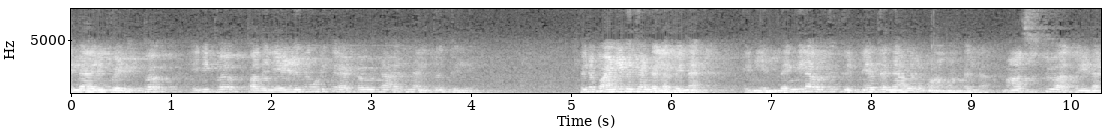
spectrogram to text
എല്ലാവരും പേടി. ഇപ്പൊ ഇനിയിപ്പോ പതിനേഴിന് കൂടി കേട്ടോ വിട്ട് ആരും നൽകത്തില്ല പിന്നെ പണിയെടുക്കണ്ടല്ലോ. പിന്നെ ഇനി എന്തെങ്കിലും അവർക്ക് കിട്ടിയാൽ തന്നെ അവർ ഗുണമുണ്ടല്ല മാസ്റ്റർ പാർട്ടിയുടെ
